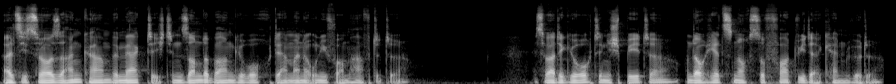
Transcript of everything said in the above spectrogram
Als ich zu Hause ankam, bemerkte ich den sonderbaren Geruch, der an meiner Uniform haftete. Es war der Geruch, den ich später und auch jetzt noch sofort wiedererkennen würde.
